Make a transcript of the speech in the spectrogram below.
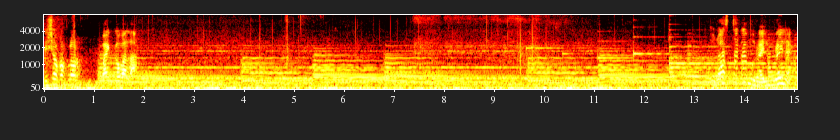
কৃষকসকলৰ ভাগ্যবালা। মুরাইল মুরাই লাগে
